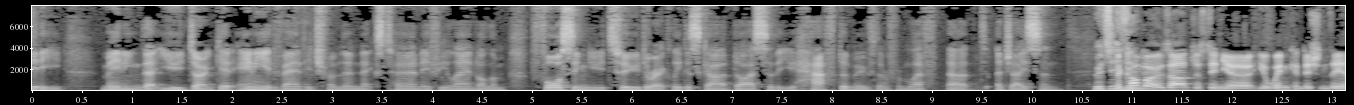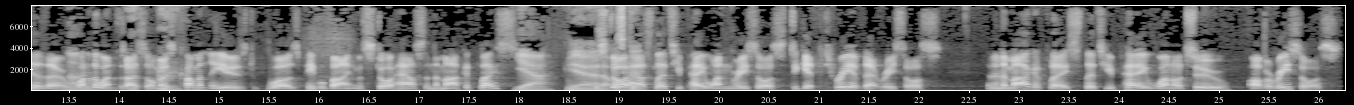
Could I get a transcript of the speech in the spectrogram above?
city. Meaning that you don't get any advantage from the next turn if you land on them, forcing you to directly discard dice so that you have to move them from left uh, adjacent. Which The is combos aren't just in your, your win conditions either, though. No. One of the ones that I saw most commonly used was people buying the storehouse and the marketplace. Yeah, yeah, the that was good. storehouse lets you pay one resource to get three of that resource, and then the marketplace lets you pay one or two of a resource,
